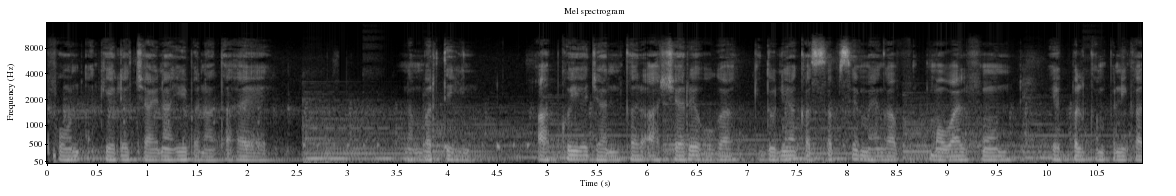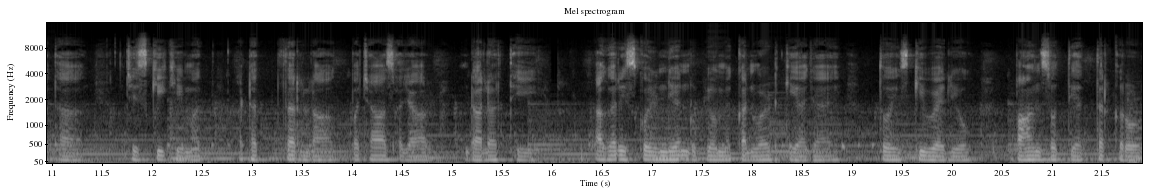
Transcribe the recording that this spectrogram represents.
फ़ोन अकेले चाइना ही बनाता है। नंबर तीन, आपको ये जानकर आश्चर्य होगा कि दुनिया का सबसे महँगा मोबाइल फ़ोन एप्पल कंपनी का था, जिसकी कीमत अठहत्तर लाख पचास हज़ार डॉलर थी। अगर इसको इंडियन रुपयों में कन्वर्ट किया जाए तो इसकी वैल्यू पाँच सौ तिहत्तर करोड़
